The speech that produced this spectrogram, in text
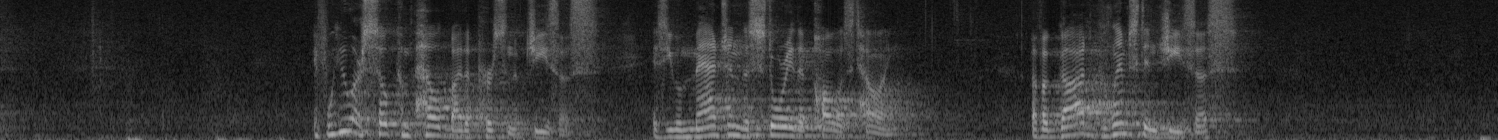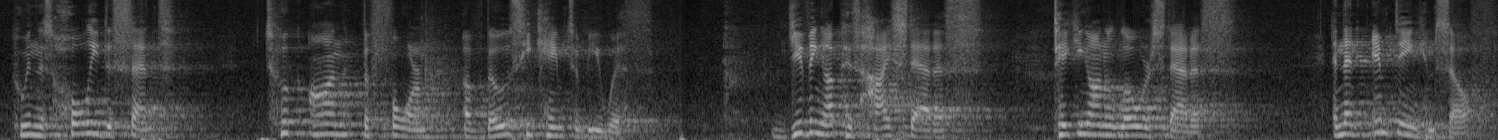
If you are so compelled by the person of Jesus, as you imagine the story that Paul is telling of a God glimpsed in Jesus, who in this holy descent took on the form of those he came to be with, giving up his high status, taking on a lower status and then emptying himself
